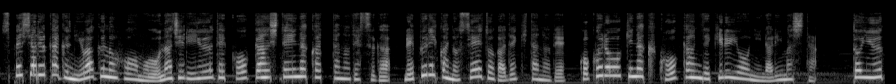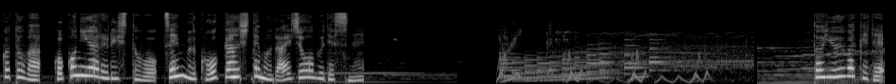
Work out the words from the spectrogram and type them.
スペシャル家具2枠の方も同じ理由で交換していなかったのですが、レプリカの精度ができたので、心置きなく交換できるようになりました。ということは、ここにあるリストを全部交換しても大丈夫ですね。というわけで、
